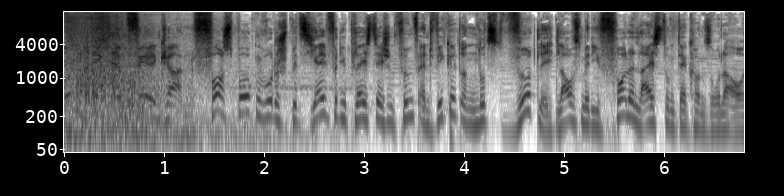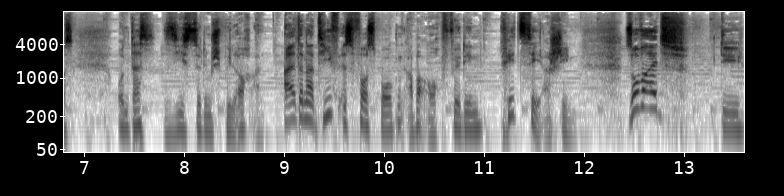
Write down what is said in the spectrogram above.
Unbedingt empfehlen kann. Forspoken wurde speziell für die PlayStation 5 entwickelt und nutzt wirklich, glaub's mir, die volle Leistung der Konsole aus. Und das siehst du dem Spiel auch an. Alternativ ist Forspoken aber auch für den PC erschienen. Soweit die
